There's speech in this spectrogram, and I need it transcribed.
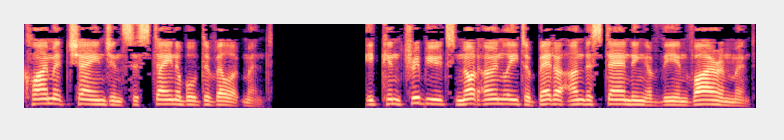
climate change and sustainable development. It contributes not only to better understanding of the environment,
